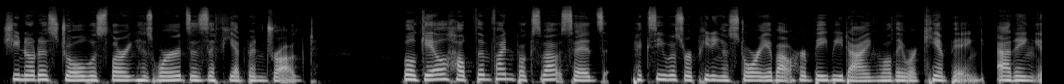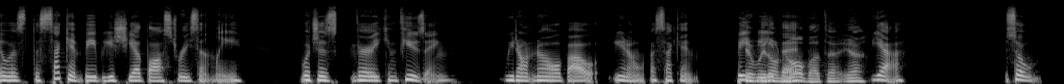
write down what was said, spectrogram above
She noticed Joel was slurring his words as if he had been drugged. While Gail helped them find books about SIDS, Pixie was repeating a story about her baby dying while they were camping, adding it was the second baby she had lost recently, which is very confusing. We don't know about, you know, a second baby. yeah, we don't that- know about that. Yeah. yeah. So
